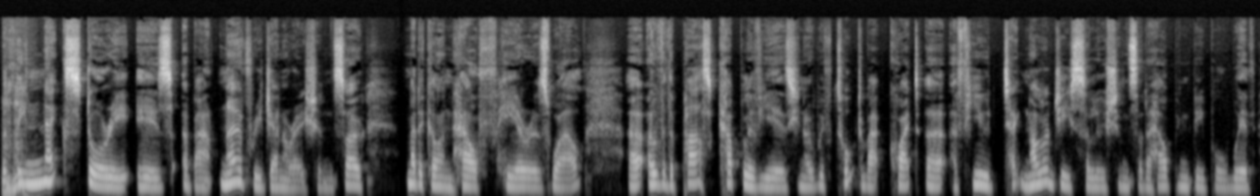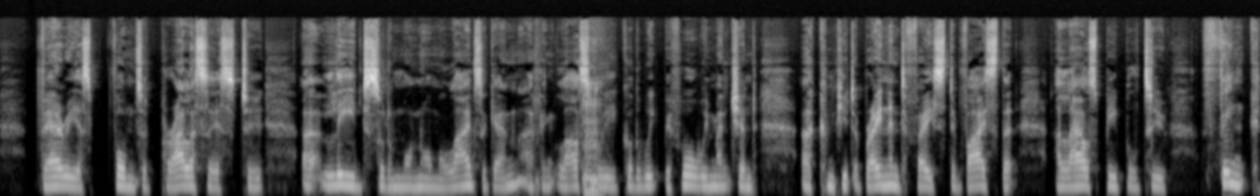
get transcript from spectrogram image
But the next story is about nerve regeneration. So medical and health here as well. Uh, over the past couple of years, you know, we've talked about quite a, a few technology solutions that are helping people with various forms of paralysis to uh, lead sort of more normal lives again. I think last week or the week before we mentioned a computer brain interface device that allows people to think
